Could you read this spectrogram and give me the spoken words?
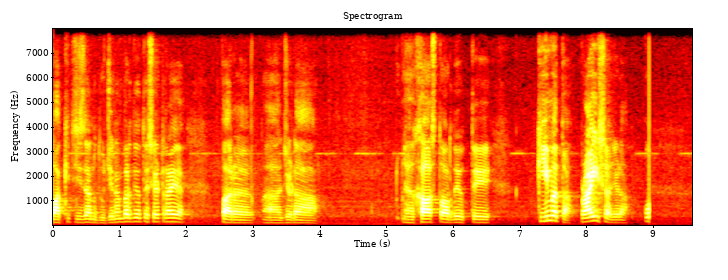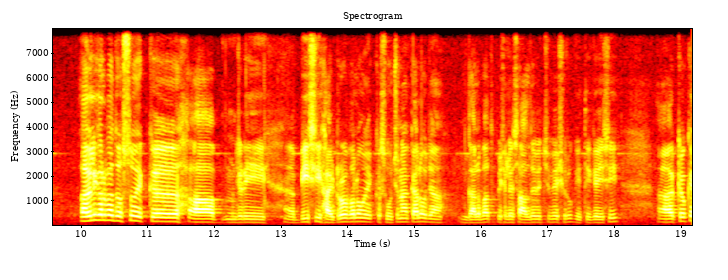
ਬਾਕੀ ਚੀਜ਼ਾਂ ਨੂੰ ਦੂਜੇ ਨੰਬਰ ਦੇ ਉੱਤੇ ਸਿੱਟ ਰਹੇ ਆ। ਪਰ ਜਿਹੜਾ ਖਾਸ ਤੌਰ ਦੇ ਉੱਤੇ ਕੀਮਤ ਆ ਪ੍ਰਾਈਸ ਆ ਜਿਹੜਾ ਉਹ- ਅਗਲੀ ਗੱਲ ਬਾ ਦੋਸਤੋ ਇੱਕ ਆ, ਜਿਹੜੀ BC ਹਾਈਡਰੋ ਵੱਲੋਂ ਇੱਕ ਸੂਚਨਾ ਕਹਿ ਲਓ ਜਾਂ ਗੱਲਬਾਤ ਪਿਛਲੇ ਸਾਲ ਦੇ ਵਿੱਚ ਵੀ ਸ਼ੁਰੂ ਕੀਤੀ ਗਈ ਸੀ। ਕਿਉਂਕਿ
